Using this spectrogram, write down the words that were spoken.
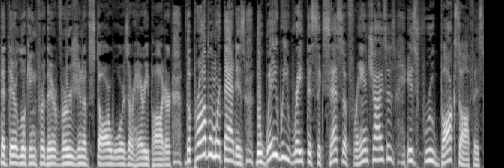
that they're looking for their version of Star Wars or Harry Potter. The problem with that is the way we rate the success of franchises is through box office.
